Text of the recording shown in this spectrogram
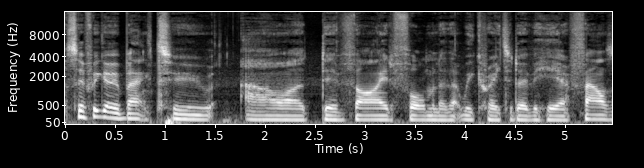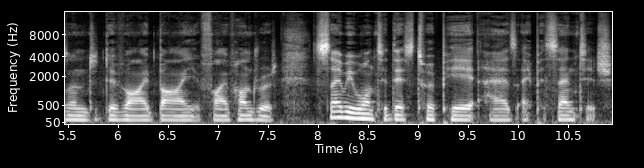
So if we go back to our divide formula that we created over here, 1000 divide by 500, say we wanted this to appear as a percentage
